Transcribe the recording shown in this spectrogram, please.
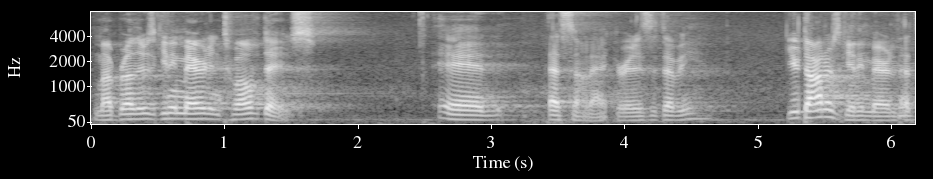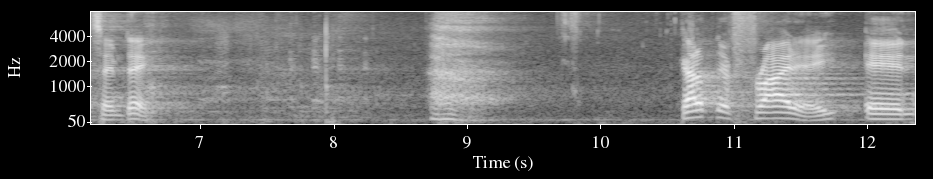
My brother is getting married in 12 days. And that's not accurate, is it, Debbie? Your daughter's getting married that same day. got up there Friday, and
